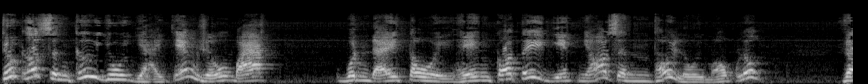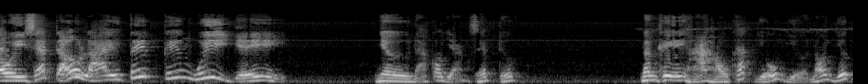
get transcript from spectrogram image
Trước hết xin cứ vui vài chén rượu bạc. Huynh đệ tôi hiện có tí việc nhỏ xin thối lùi một lúc. Rồi sẽ trở lại tiếp kiến quý vị. Như đã có dàn xếp trước. Nên khi Hạ Hầu Khắc Vũ vừa nói dứt,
